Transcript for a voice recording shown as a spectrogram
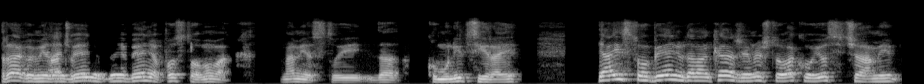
drago mi je da je. Benjo, da je Benjo postao momak na mjestu i da komunicira. i- Ja isto o Benju da vam kažem nešto ovako i osjećam i,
